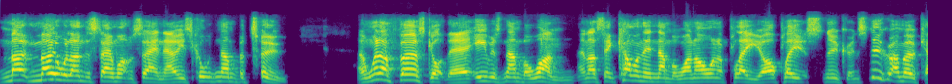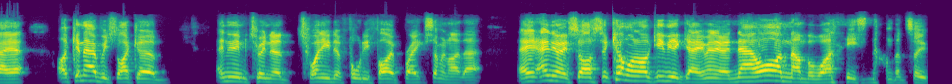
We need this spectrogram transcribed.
Mo, Mo will understand what I'm saying now. He's called number two. And when I first got there, he was number one. And I said, Come on then, number one. I want to play you. I'll play you at snooker. And snooker, I'm okay at. I can average like a anything between a 20 to 45 break, something like that. Anyway, so I said, Come on, I'll give you a game. Anyway, now I'm number one. He's number two.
